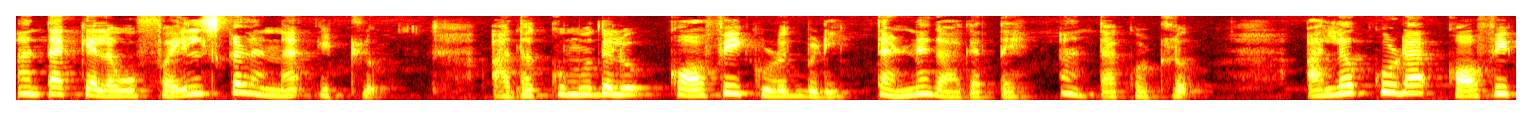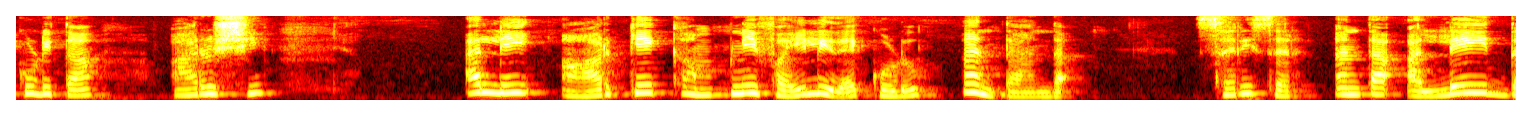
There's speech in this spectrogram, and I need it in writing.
ಅಂತ ಕೆಲವು ಫೈಲ್ಸ್ಗಳನ್ನು ಇಟ್ಲು. ಅದಕ್ಕೂ ಮೊದಲು ಕಾಫಿ ಕುಡಿದ್ಬಿಡಿ ತಣ್ಣಗಾಗತ್ತೆ ಅಂತ ಕೊಟ್ಲು. ಅಲೋಕ್ ಕೂಡ ಕಾಫಿ ಕುಡಿತಾ ಆರುಷಿ ಅಲ್ಲಿ ಆರ್ ಕೆ ಕಂಪ್ನಿ ಫೈಲ್ ಇದೆ ಕೊಡು ಅಂತ ಅಂದ. ಸರಿ ಸರ್ ಅಂತ ಅಲ್ಲೇ ಇದ್ದ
